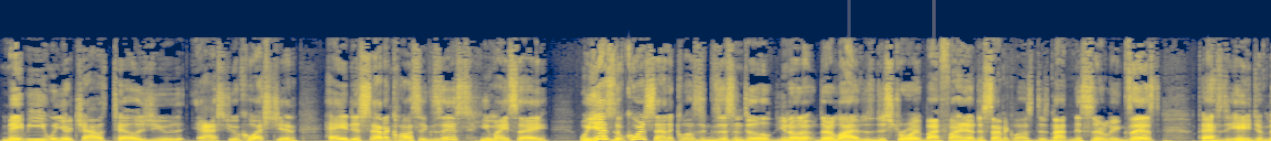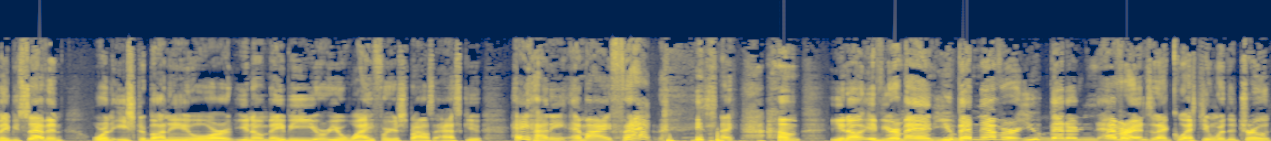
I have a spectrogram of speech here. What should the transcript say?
Maybe when your child tells you asks you a question hey does santa claus exist? You might say well yes of course santa claus exists until you know their lives is destroyed by finding out that santa claus does not necessarily exist past the age of maybe seven or the easter bunny or you know maybe your your wife or your spouse ask you hey honey am i fat it's like um you know if you're a man you better never you better never answer that question with the truth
